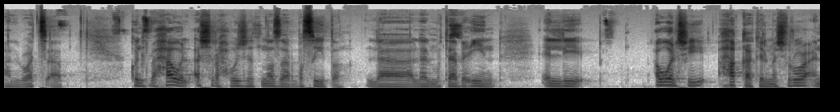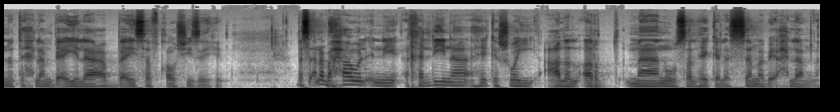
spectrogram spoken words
على الواتساب. كنت بحاول أشرح وجهة نظر بسيطة للمتابعين اللي أول شيء حقق المشروع إنه تحلم بأي لاعب بأي صفقة وشي زي هيك. بس أنا بحاول إني أخلينا هيك شوي على الأرض ما نوصل هيك للسما بأحلامنا.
